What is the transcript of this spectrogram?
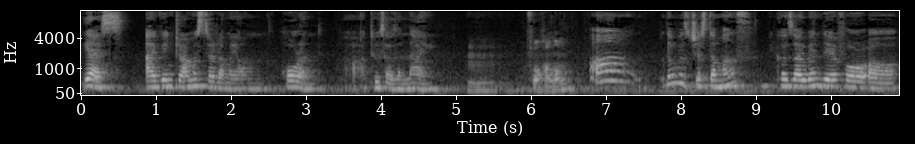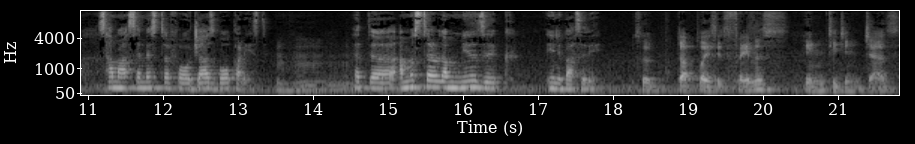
Yes, I've been to Amsterdam and Holland, uh, 2009. For how long? Uh, that was just a month because I went there for a summer semester for jazz vocalist at the Amsterdam Music University. So that place is famous in teaching jazz.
